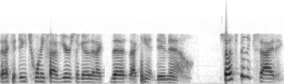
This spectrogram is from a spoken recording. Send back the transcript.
that I could do 25 years ago that I that I can't do now? So it's been exciting.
